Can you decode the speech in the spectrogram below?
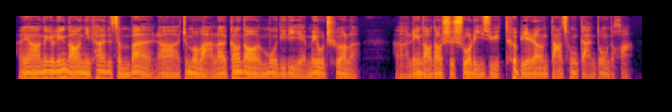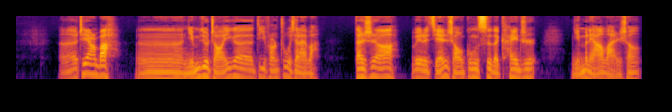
哎呀，那个领导，你看这怎么办啊？这么晚了，刚到目的地也没有车了啊。”领导当时说了一句特别让大葱感动的话：“呃，这样吧，嗯，你们就找一个地方住下来吧。但是啊，为了减少公司的开支，你们俩晚上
